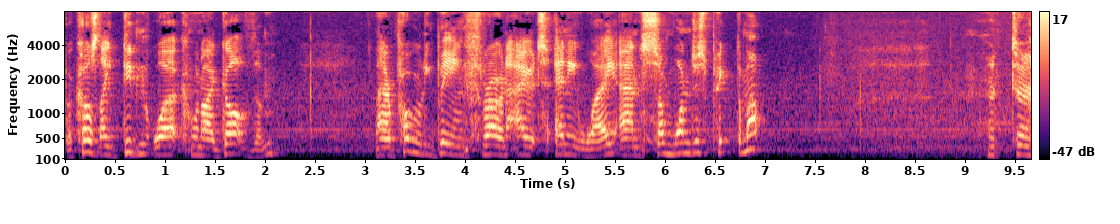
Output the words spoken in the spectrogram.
because they didn't work when I got them, they're probably being thrown out anyway and someone just picked them up. But, uh,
